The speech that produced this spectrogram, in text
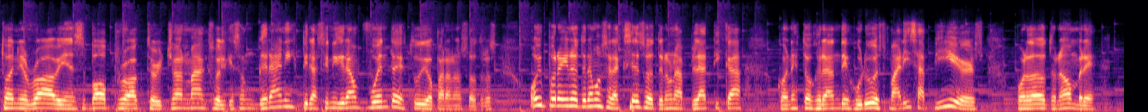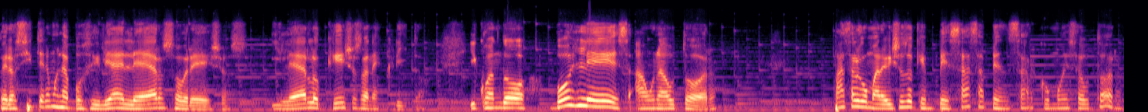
Tony Robbins, Bob Proctor, John Maxwell, que son gran inspiración y gran fuente de estudio para nosotros. Hoy por ahí no tenemos el acceso de tener una plática con estos grandes gurús, Marisa Pierce, por dar otro nombre, pero sí tenemos la posibilidad de leer sobre ellos y leer lo que ellos han escrito. Y cuando vos lees a un autor, pasa algo maravilloso que empezás a pensar como ese autor.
